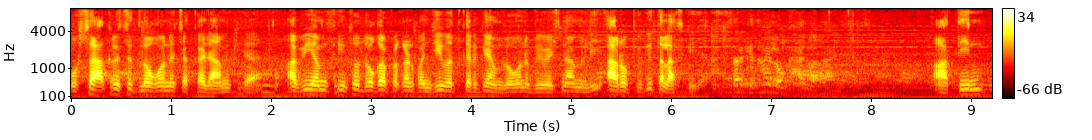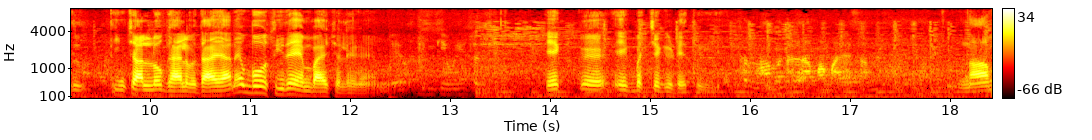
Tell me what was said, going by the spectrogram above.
उससे आक्रोशित लोगों ने चक्का जाम किया है। अभी हम 302 का प्रकरण पंजीबद्ध करके हम लोगों ने विवेचना मिली आरोपियों की तलाश की जा रही है। सर कितने लोग घायल बताए हाँ? तीन तीन चार लोग घायल बताए जा रहे हैं वो सीधे एम्बाई चले गए एक एक बच्चे की डेथ हुई है। नाम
